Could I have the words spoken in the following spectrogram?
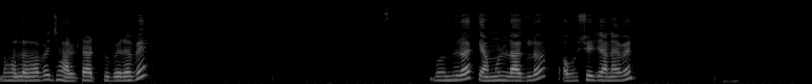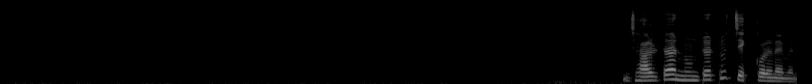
ভালোভাবে ঝালটা একটু বেরোবে। বন্ধুরা, কেমন লাগল অবশ্যই জানাবেন। ঝালটা, নুনটা একটু চেক করে নেবেন।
